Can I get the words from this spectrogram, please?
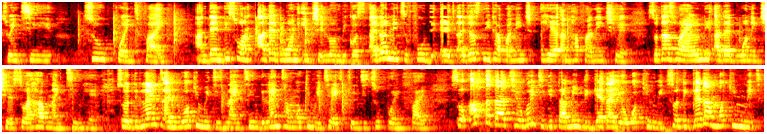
22.5 and then this one added one inch alone because I don't need to fold the edge. I just need half an inch here and half an inch here. So that's why I only added one inch here. So I have 19 here. So the length I'm working with is 19 the length I'm working with here is 22.5 so after that you're going to determine the gather you're working with. So the gather I'm working with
